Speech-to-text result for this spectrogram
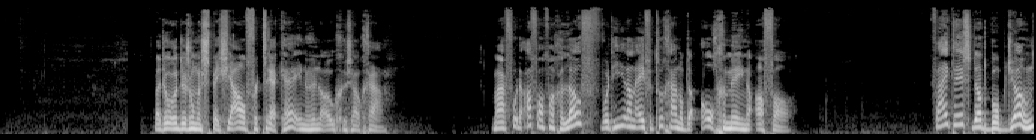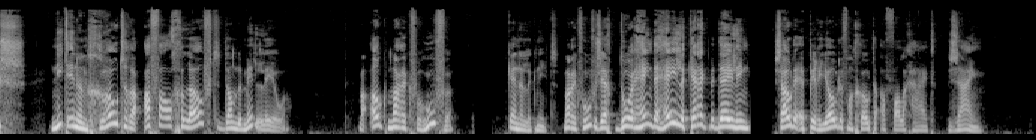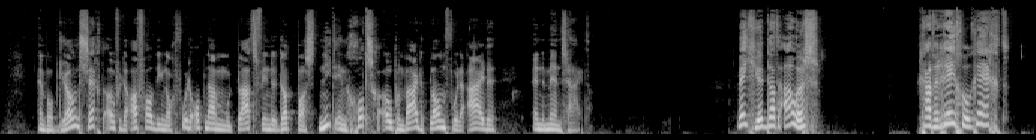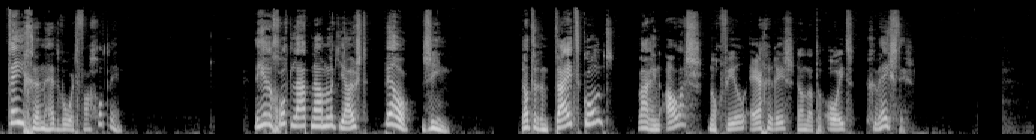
Waardoor het dus om een speciaal vertrek hè, in hun ogen zou gaan. Maar voor de afval van geloof wordt hier dan even teruggaan op de algemene afval. Feit is dat Bob Jones niet in een grotere afval gelooft dan de middeleeuwen. Maar ook Mark Verhoeven kennelijk niet. Mark Verhoeven zegt: doorheen de hele kerkbedeling zouden er perioden van grote afvalligheid zijn. En Bob Jones zegt over de afval die nog voor de opname moet plaatsvinden: dat past niet in Gods geopenbaarde plan voor de aarde en de mensheid. Weet je, dat alles gaat regelrecht tegen het woord van God in. De Heere God laat namelijk juist wel zien dat er een tijd komt waarin alles nog veel erger is dan dat er ooit geweest is.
